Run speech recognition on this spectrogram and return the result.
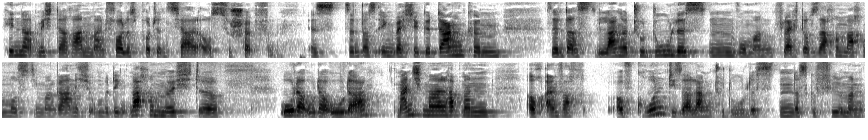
hindert mich daran, mein volles Potenzial auszuschöpfen? Ist, sind das irgendwelche Gedanken, Sind das lange To-Do-Listen, wo man vielleicht auch Sachen machen muss, die man gar nicht unbedingt machen möchte? Oder, oder, oder. Manchmal hat man auch einfach aufgrund dieser langen To-Do-Listen das Gefühl, man,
